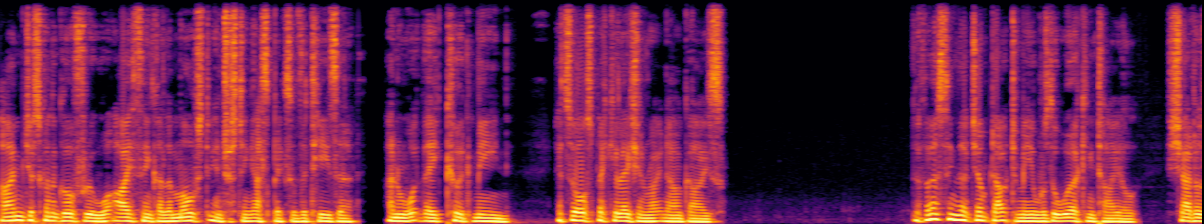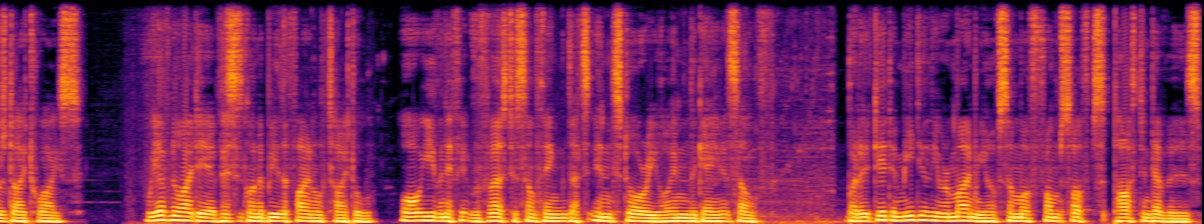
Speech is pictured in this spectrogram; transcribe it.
I'm just going to go through what I think are the most interesting aspects of the teaser and what they could mean. It's all speculation right now, guys. The first thing that jumped out to me was the working title, Shadows Die Twice. We have no idea if this is going to be the final title, or even if it refers to something that's in story or in the game itself. But it did immediately remind me of some of FromSoft's past endeavours.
